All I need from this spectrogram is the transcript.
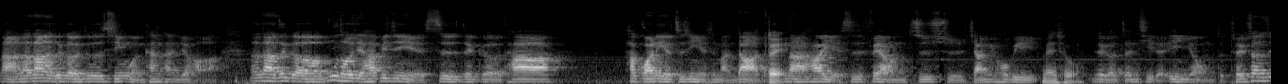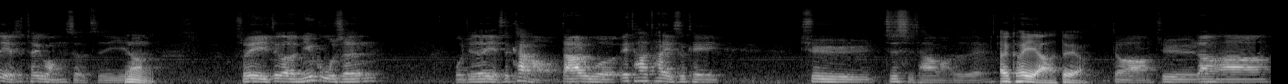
那那当然这个就是新闻看看就好了。那那这个木头姐她毕竟也是这个她她管理的资金也是蛮大的，对，那他也是非常支持加密货币，没错，这个整体的应用的推算是也是推广者之一嗯，所以这个女股神。我觉得也是看好大家，如果哎，他他也是可以去支持他嘛，对不对？哎，可以啊，对啊，对吧？去让他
